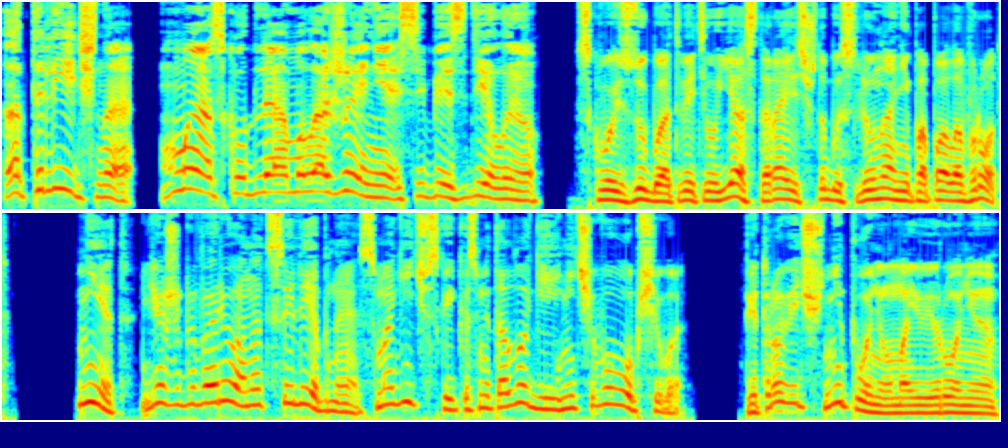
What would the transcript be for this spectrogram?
«Отлично! Маску для омоложения себе сделаю!» Сквозь зубы ответил я, стараясь, чтобы слюна не попала в рот. «Нет, я же говорю, она целебная, с магической косметологией ничего общего. Петрович не понял мою иронию.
